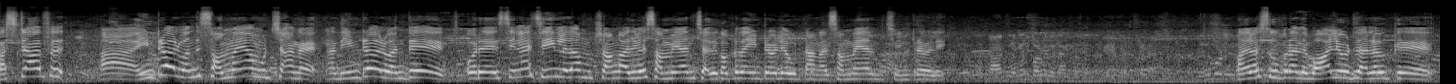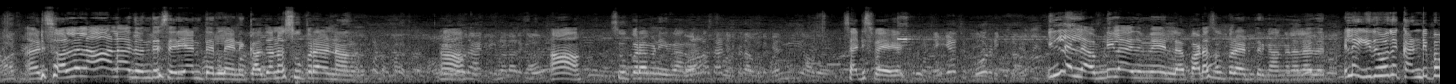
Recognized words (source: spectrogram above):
ஃபஸ்ட் ஹாஃப் இன்டர்வல் வந்து செம்மையாக முடித்தாங்க அந்த இன்டர்வல் வந்து ஒரு சின்ன சீனில் தான் முடிச்சாங்க. அதுவே செம்மையாக இருந்துச்சு. அதுக்கப்புறம் தான் இன்டர்வலே விட்டாங்க. செம்மையாக இருந்துச்சு இன்டர்வலே அதெல்லாம் சூப்பராக இருந்தது பாலிவுட் அளவுக்கு. அப்படி சொல்லலாம். ஆனால் அது வந்து சரியான்னு தெரில எனக்கு. அதெல்லாம் சூப்பராக இருந்தாங்க. ஆ. ஆ சூப்பராக பண்ணியிருக்காங்க சாட்டிஸ்ஃபை இல்லை இல்லை அப்படிலாம் எதுவுமே இல்லை. படம் சூப்பராக எடுத்திருக்காங்க நல்லா இது இல்ல இது வந்து கண்டிப்பா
